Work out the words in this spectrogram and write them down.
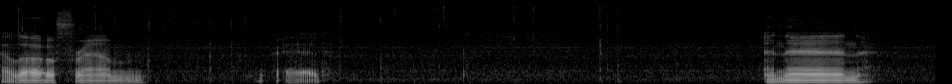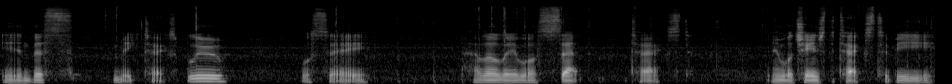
hello from red. And then in this make text blue we'll say hello label set text. And we'll change the text to be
